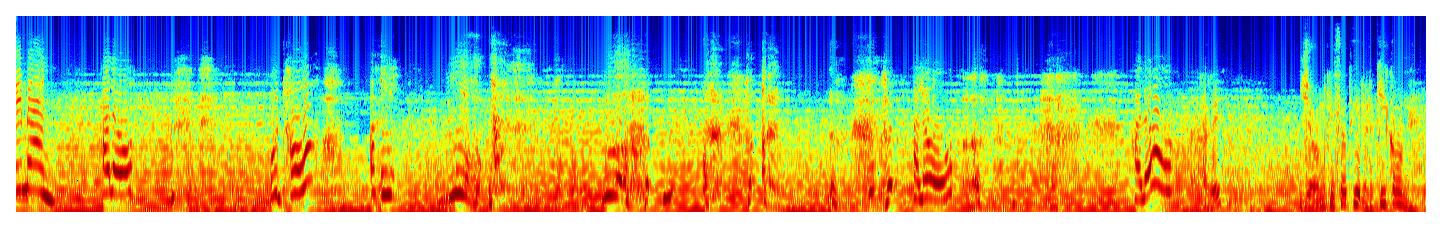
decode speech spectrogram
ए मैन हेलो उठो। हेलो हेलो अरे। जॉन के साथ ये लड़की कौन है?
